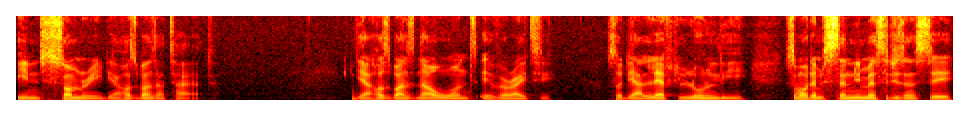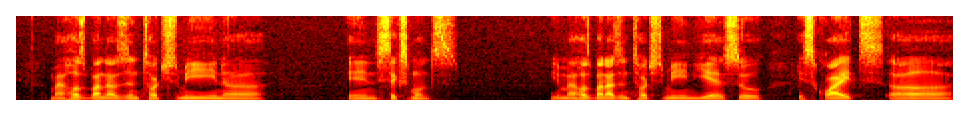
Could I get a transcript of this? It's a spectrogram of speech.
in summary, their husbands are tired. Their husbands now want a variety. So they are left lonely. Some of them send me messages and say, my husband hasn't touched me in uh, in six months. You know, my husband hasn't touched me in years, so it's quite uh,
